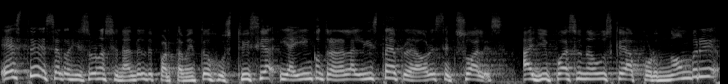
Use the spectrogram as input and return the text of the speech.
Este es el Registro Nacional del Departamento de Justicia y ahí encontrará la lista de predadores sexuales. Allí puede hacer una búsqueda por nombre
